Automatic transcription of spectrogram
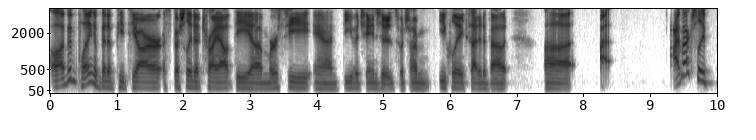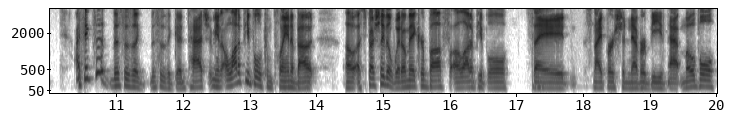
Uh, I've been playing a bit of PTR, especially to try out the uh, Mercy and D.Va changes, which I'm equally excited about. Uh, I, I'm actually, I think that this is a this is a good patch. I mean, a lot of people complain about, uh, especially the Widowmaker buff. A lot of people say Sniper should never be that mobile.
